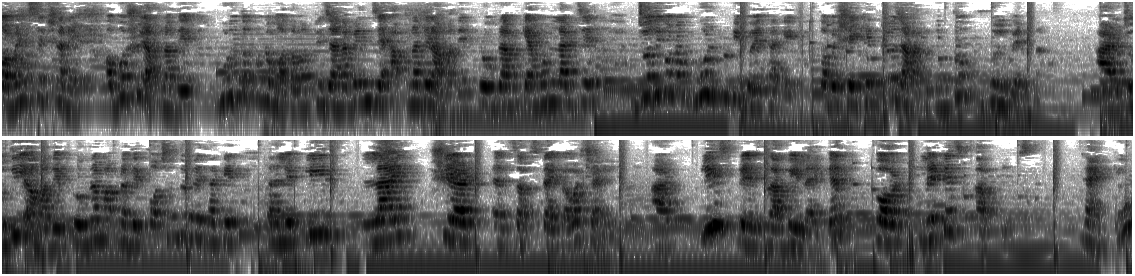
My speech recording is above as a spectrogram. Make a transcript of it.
কমেন্ট সেকশনে অবশ্যই আপনাদের গুরুত্বপূর্ণ মতামতটি জানাবেন যে আপনাদের আমাদের প্রোগ্রাম কেমন লাগছে। যদি কোনো ভুল ত্রুটি হয়ে থাকে, তবে সেই ক্ষেত্রেও জানাতে কিন্তু ভুলবেন না। আর যদি আমাদের প্রোগ্রাম আপনাদের পছন্দ হয়ে থাকে, তাহলে please like share and subscribe our channel আর please press the bell icon for latest updates thank you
